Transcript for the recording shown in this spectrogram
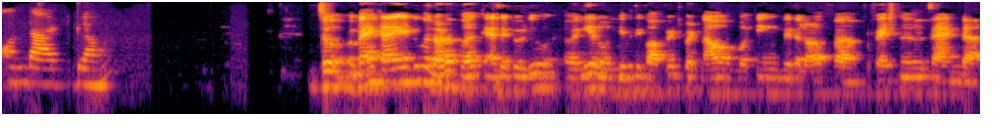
on that ground? So, Mehak, I do a lot of work, as I told you earlier, only with the corporates, but now working with a lot of uh, professionals and uh,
